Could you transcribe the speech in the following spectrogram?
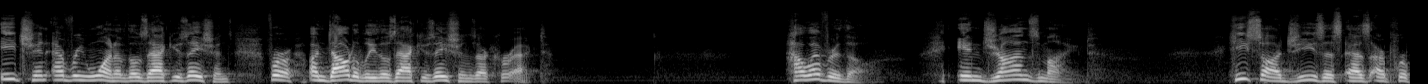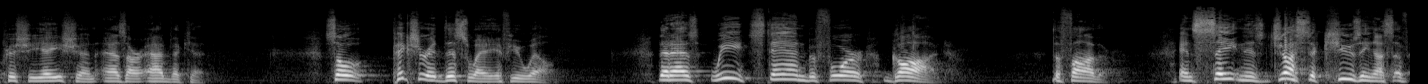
each and every one of those accusations, for undoubtedly those accusations are correct. However, though, in John's mind, he saw Jesus as our propitiation, as our advocate. So picture it this way, if you will that as we stand before God, the Father, and Satan is just accusing us of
